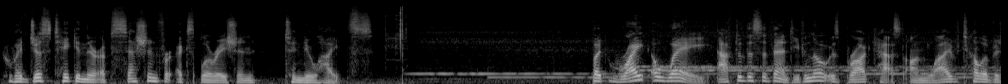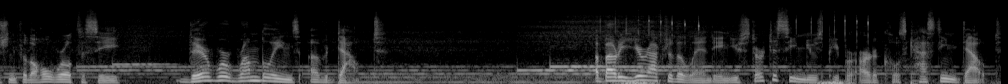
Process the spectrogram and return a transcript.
who had just taken their obsession for exploration to new heights. But right away, after this event, even though it was broadcast on live television for the whole world to see, there were rumblings of doubt. About a year after the landing, you start to see newspaper articles casting doubt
